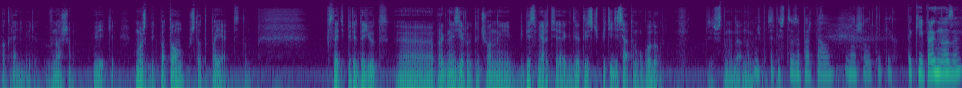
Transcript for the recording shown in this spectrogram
по крайней мере, в нашем веке. Может быть, потом что-то появится там. Кстати, передают, э, прогнозируют ученые бессмертие к 2050 году что мы, да, научимся. Это, это что за портал нашел таких, такие прогнозы?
